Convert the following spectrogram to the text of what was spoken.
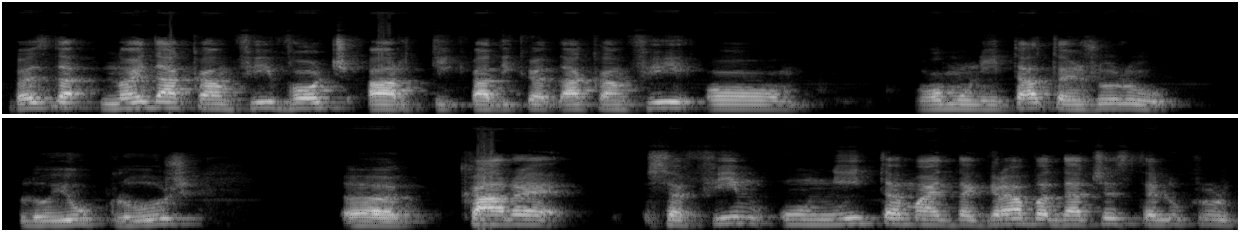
Vezi, da, noi dacă am fi voci artic, adică dacă am fi o comunitate în jurul lui Ucluj, uh, care să fim unită mai degrabă de aceste lucruri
